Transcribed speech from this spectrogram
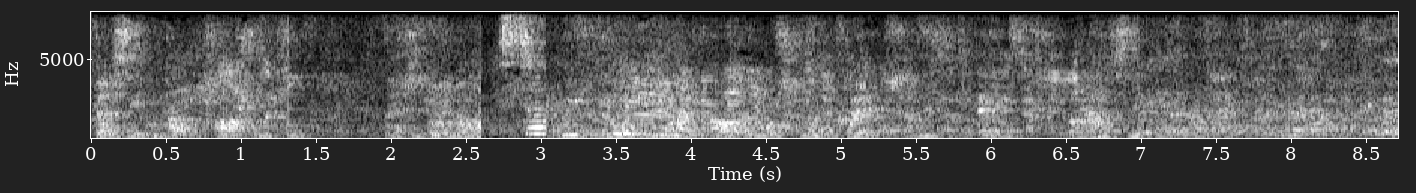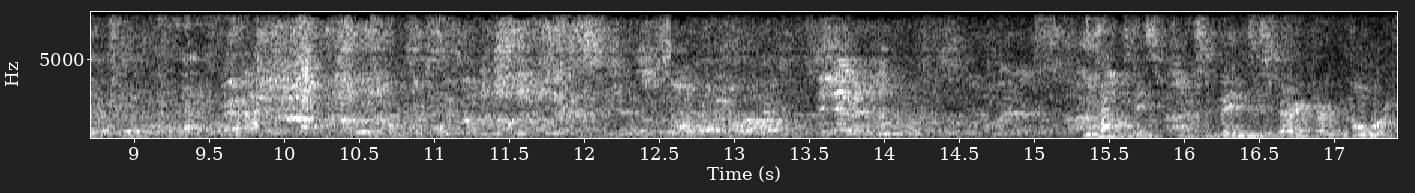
Professor The point is, Professor Binns is very, very boring,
